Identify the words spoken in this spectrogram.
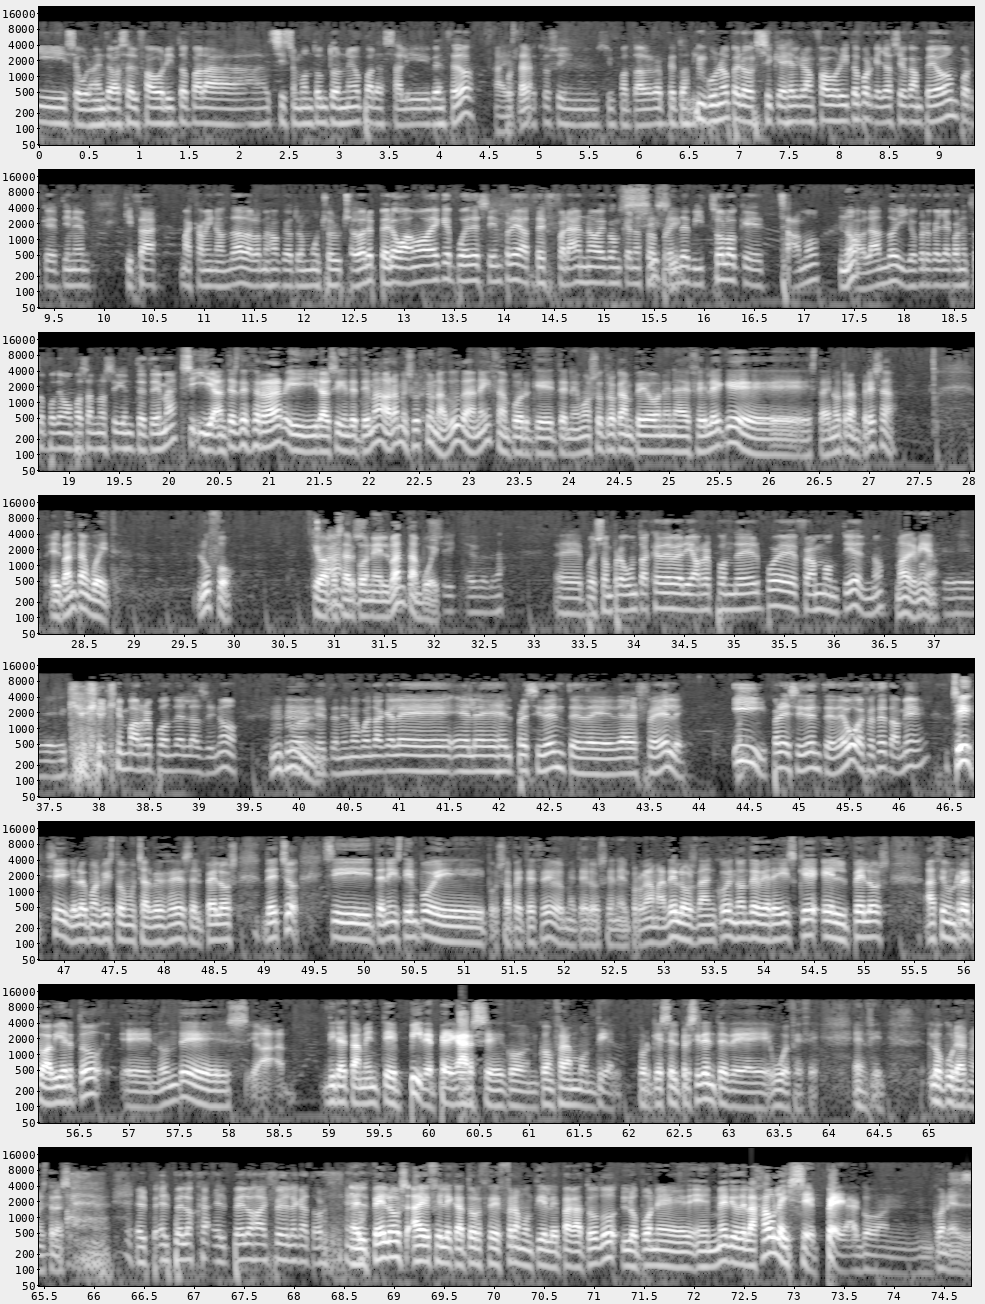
y seguramente va a ser el favorito para, si se monta un torneo, para salir vencedor. Ahí Por está. supuesto, sin, sin faltar el respeto a ninguno, pero sí que es el gran favorito porque ya ha sido campeón, porque tiene quizás más camino andado, a lo mejor que otros muchos luchadores, pero vamos a ver que puede siempre hacer Fran, ¿no? A ver con qué nos Sí, sorprende, sí. visto lo que estamos No. hablando, y yo creo que ya con esto podemos pasarnos al siguiente tema. Sí, y antes de cerrar y ir al siguiente tema, ahora me surge una duda, Nathan, porque tenemos otro campeón en AFL que está en otra empresa. El Bantamweight. Lufo. ¿Qué va a Ah, pasar con el Bantamweight? Sí, es verdad. Eh, pues son preguntas que debería responder pues Fran Montiel, ¿no? Madre mía. Porque- ¿Quién va a responderlas si no? Porque teniendo en cuenta que él es, él es el presidente de, de AFL y presidente de UFC también. Sí, sí, que lo hemos visto muchas veces, el pelos. De hecho, si tenéis tiempo y pues apetece, os meteros en el programa de los Danco, en donde veréis que el pelos hace un reto abierto, en donde ah, directamente pide pegarse con, con Fran Montiel, porque es el presidente de UFC. En fin, locuras nuestras. El, el pelos el pelos AFL 14. ¿no? El pelos AFL14, Fran Montiel le paga todo, lo pone en medio de la jaula y se pega con, con el,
